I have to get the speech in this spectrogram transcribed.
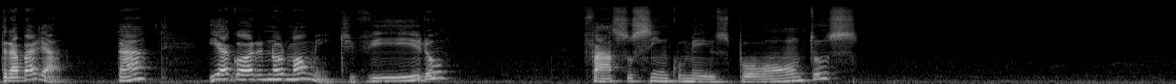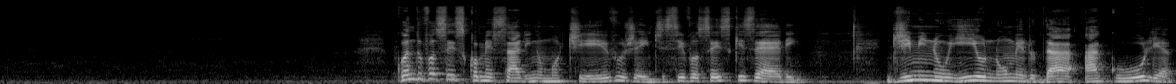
trabalhar tá? E agora, normalmente, viro, faço cinco meios pontos. Quando vocês começarem o motivo, gente, se vocês quiserem diminuir o número da agulha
